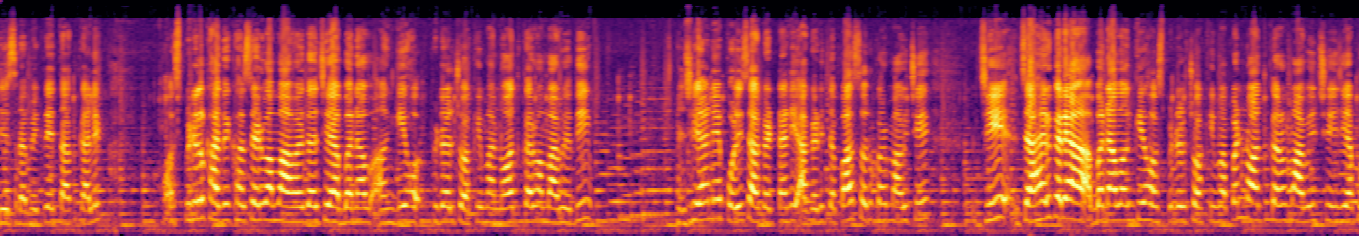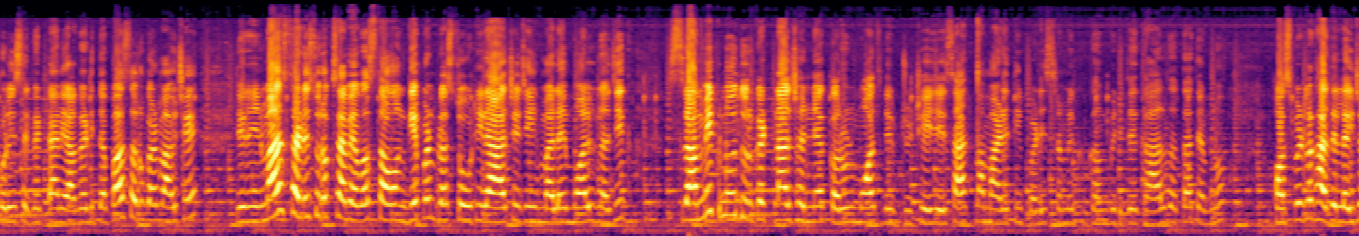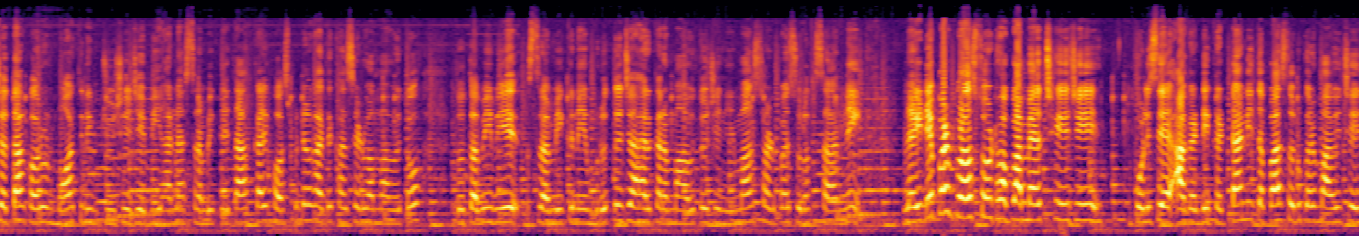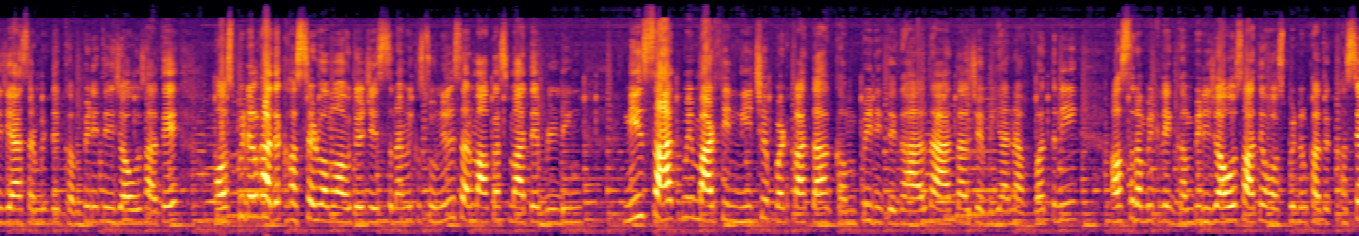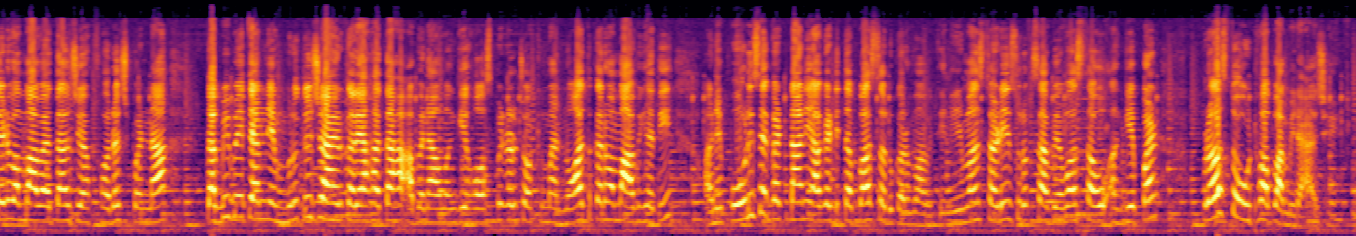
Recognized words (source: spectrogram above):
જે શ્રમિકને તાત્કાલિક હોસ્પિટલ ખાતે ખસેડવામાં આવ્યા હતા, જે આ બનાવ અંગે હોસ્પિટલ ચોકીમાં નોંધ કરવામાં આવી હતી. જે અને પોલીસ આ ઘટનાની આગળની તપાસ શરૂ કરવામાં આવી છે. જે જાહેર કર્યા બનાવ અંગે હોસ્પિટલ ચોકીમાં પણ નોંધ કરવામાં આવી છે. જ્યાં પોલીસે ઘટનાની આગળની તપાસ શરૂ કરવામાં આવી છે. જે નિર્માણ સ્થળે સુરક્ષા વ્યવસ્થાઓ અંગે પણ પ્રશ્નો ઉઠી રહ્યા છે. જે હિમાલય મોલ નજીક શ્રમિકનું દુર્ઘટનાજન્ય કરુણ મોત નીપજ્યું છે. જે સાતમા માળેથી પડી શ્રમિક ગંભીર રીતે ઘાયલ થતા તેમનું હોસ્પિટલ ખાતે લઈ જતા કરુણ મોત નીપજ્યું છે. જે બિહારના શ્રમિકને તાત્કાલિક હોસ્પિટલ ખાતે ખસેડવામાં આવ્યો હતો. તો તબીબે શ્રમિકને મૃત જાહેર કરવામાં આવ્યો હતો. જે નિર્માણ સ્થળ પર સુરક્ષાને લઈને પણ પ્રશ્નો ઉઠવા પામ્યા છે. જે પોલીસે આગળની ઘટનાની તપાસ શરૂ કરવામાં આવી છે. જે આ શ્રમિકને ગંભીર રીતે ઇજાઓ સાથે હોસ્પિટલ ખાતે ખસેડવામાં આવ્યો હતો. જે શ્રમિક સુનિલ શર્મા અકસ્માતે બિલ્ડિંગ ની સાતમી માળથી નીચે પટકાતા ગંભીર રીતે ઘાયલ થયા હતા. જે બિહારના વતની અશ્રમિકને શ્રમિકને ગંભીર ઇજાઓ સાથે હોસ્પિટલ ખાતે ખસેડવામાં આવ્યા હતા. જ્યાં ફરજ પરના તબીબે તેમને મૃત જાહેર કર્યા હતા. આ બનાવ અંગે હોસ્પિટલ ચોકીમાં નોંધ કરવામાં આવી હતી અને પોલીસે ઘટનાની આગળની તપાસ શરૂ કરવામાં આવી હતી. નિર્માણ સ્થળે સુરક્ષા વ્યવસ્થાઓ અંગે પણ પ્રશ્નો ઉઠવા પામી રહ્યા છે.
